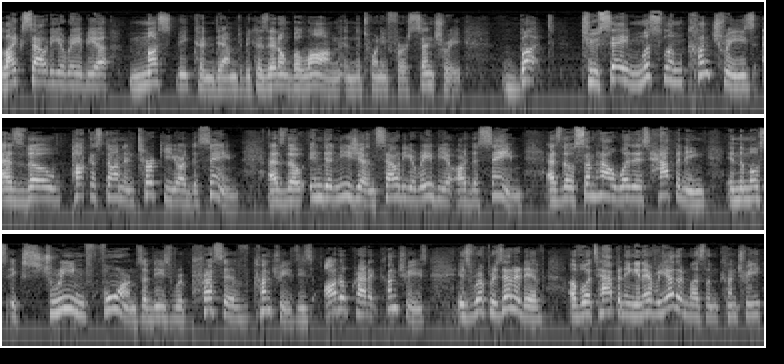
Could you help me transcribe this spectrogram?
like Saudi Arabia must be condemned because they don't belong in the 21st century. But to say Muslim countries as though Pakistan and Turkey are the same, as though Indonesia and Saudi Arabia are the same, as though somehow what is happening in the most extreme forms of these repressive countries, these autocratic countries, is representative of what's happening in every other Muslim country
